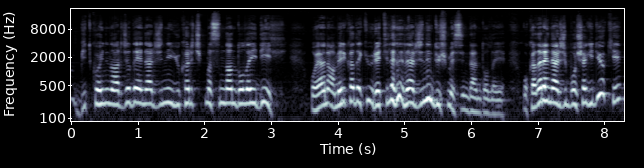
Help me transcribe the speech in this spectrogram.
Bitcoin'in harcadığı enerjinin yukarı çıkmasından dolayı değil. O yani Amerika'daki üretilen enerjinin düşmesinden dolayı. O kadar enerji boşa gidiyor ki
